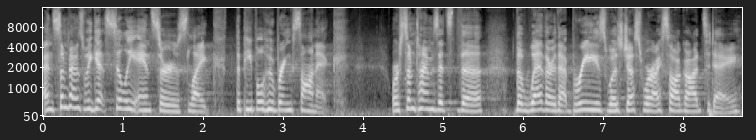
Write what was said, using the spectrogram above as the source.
And sometimes we get silly answers like the people who bring Sonic. Or sometimes it's the, the weather, that breeze was just where I saw God today.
